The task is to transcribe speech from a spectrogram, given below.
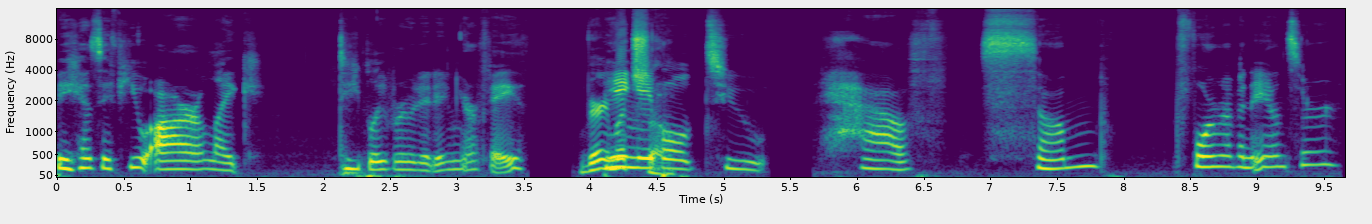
Because if you are like deeply rooted in your faith, very being much so. able to have some form of an answer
